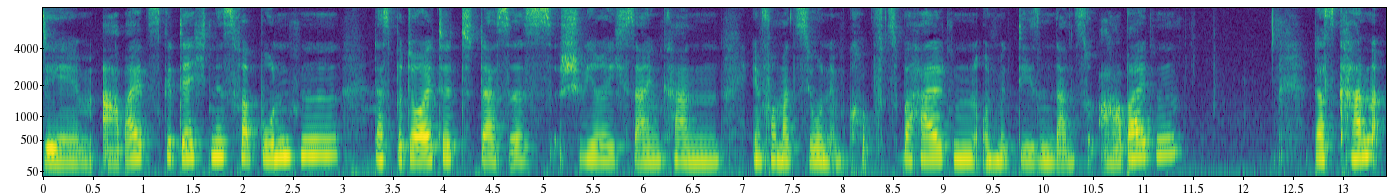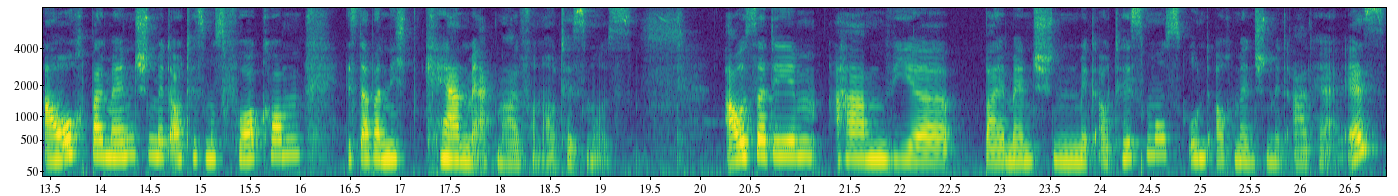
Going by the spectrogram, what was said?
dem Arbeitsgedächtnis verbunden. Das bedeutet, dass es schwierig sein kann, Informationen im Kopf zu behalten und mit diesen dann zu arbeiten. Das kann auch bei Menschen mit Autismus vorkommen, ist aber nicht Kernmerkmal von Autismus. Außerdem haben wir bei Menschen mit Autismus und auch Menschen mit ADHS,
